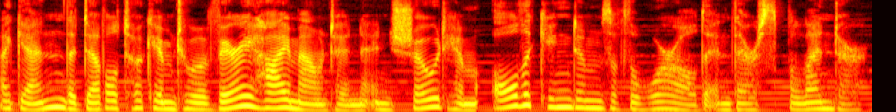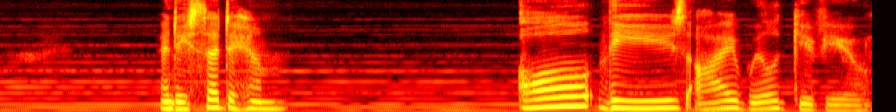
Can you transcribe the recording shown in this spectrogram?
Again, the devil took him to a very high mountain and showed him all the kingdoms of the world and their splendor. And he said to him, All these I will give you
